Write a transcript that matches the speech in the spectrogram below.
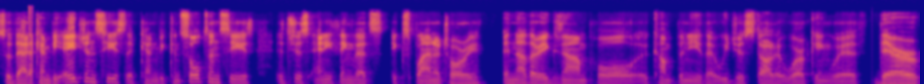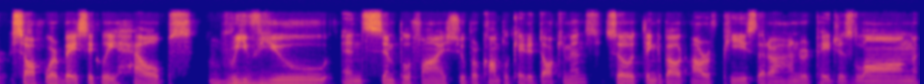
So that can be agencies, that can be consultancies. It's just anything that's explanatory. Another example, a company that we just started working with, their software basically helps review and simplify super complicated documents. So think about RFPs that are 100 pages long,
